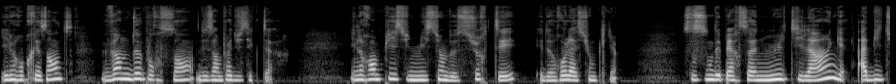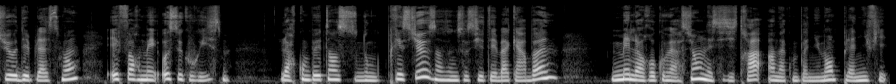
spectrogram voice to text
Il représente 22% des emplois du secteur. Ils remplissent une mission de sûreté et de relations clients. Ce sont des personnes multilingues, habituées au déplacement et formées au secourisme. Leurs compétences sont donc précieuses dans une société bas carbone, mais leur reconversion nécessitera un accompagnement planifié.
